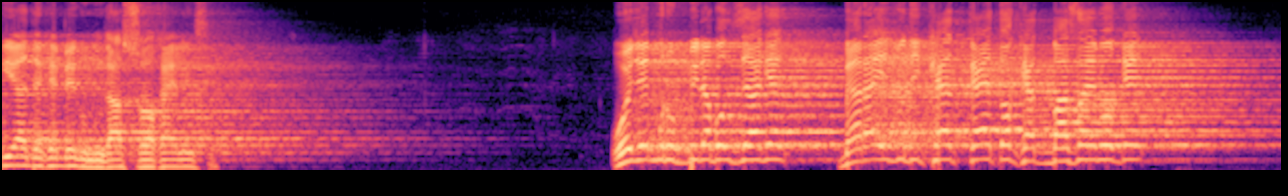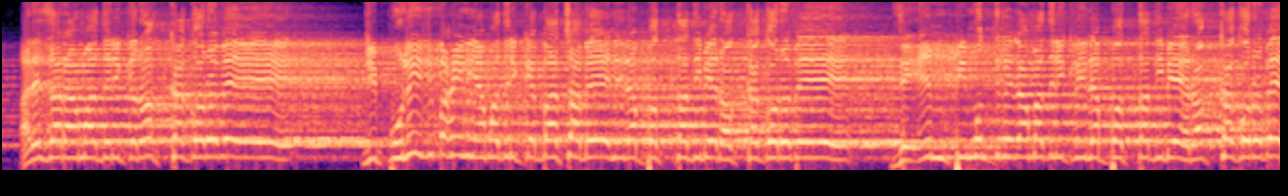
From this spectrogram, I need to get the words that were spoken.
গিয়া দেখে বেগুন গাছ রখাই লেছে ওই যে মুরব্বীরা বলছে আগে বেড়াই যদি খেত খায় তো খেত বাঁচাইব কে? আরে যারা আমাদেরকে রক্ষা করবে, যে পুলিশ বাহিনী আমাদেরকে বাঁচাবে, নিরাপত্তা দিবে, রক্ষা করবে, যে এমপি মন্ত্রীরা আমাদেরকে নিরাপত্তা দিবে, রক্ষা করবে,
